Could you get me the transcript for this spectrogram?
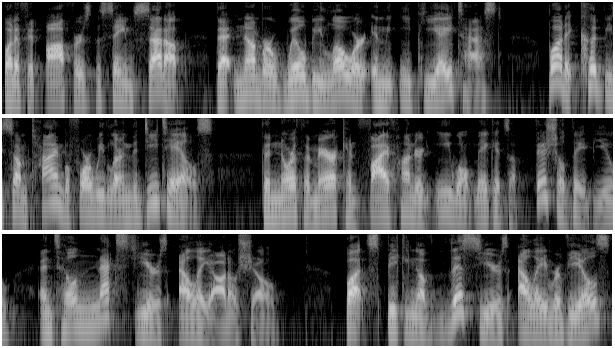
But if it offers the same setup, that number will be lower in the EPA test, but it could be some time before we learn the details. The North American 500e won't make its official debut until next year's LA Auto Show. But speaking of this year's LA reveals,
